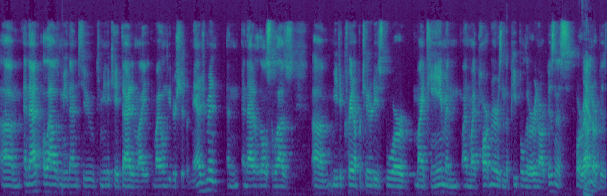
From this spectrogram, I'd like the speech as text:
Um, and that allows me then to communicate that in my my own leadership and management. And and that also allows um, me to create opportunities for my team and, and my partners and the people that are in our business or around yeah. our business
